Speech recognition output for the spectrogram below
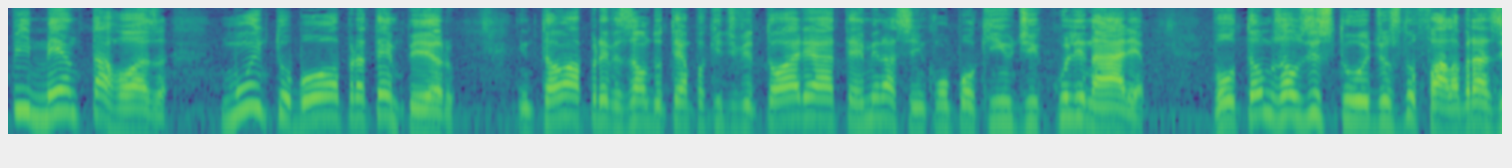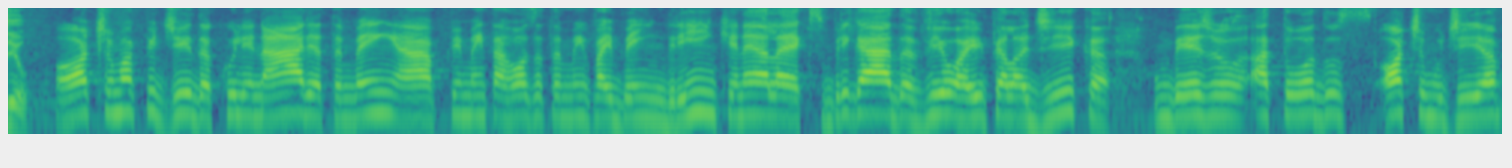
pimenta rosa, muito boa para tempero. Então a previsão do tempo aqui de Vitória termina assim, com um pouquinho de culinária. Voltamos aos estúdios do Fala Brasil. Ótima pedida, culinária também. A pimenta rosa também vai bem em drink, né, Alex? Obrigada, viu, aí pela dica. Um beijo a todos. Ótimo dia.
